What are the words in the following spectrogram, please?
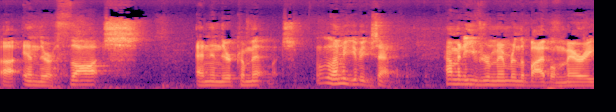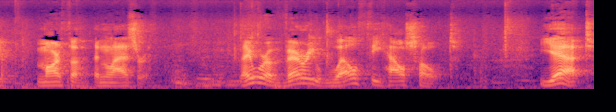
uh, in their thoughts and in their commitments. Let me give you an example. How many of you remember in the Bible Mary, Martha, and Lazarus? They were a very wealthy household, yet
